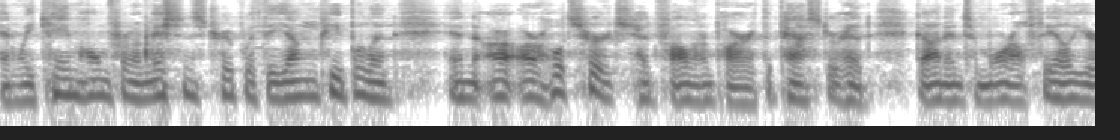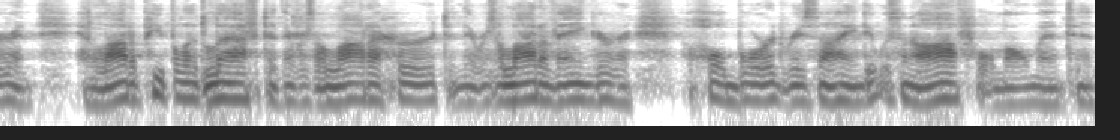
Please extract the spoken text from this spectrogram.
and we came home from a missions trip with the young people, and, and our, our whole church had fallen apart. The pastor had gone into moral failure, and, and a lot of people had left, and there was a lot of hurt, and there was a lot of anger. The whole board resigned. It was an awful moment, and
